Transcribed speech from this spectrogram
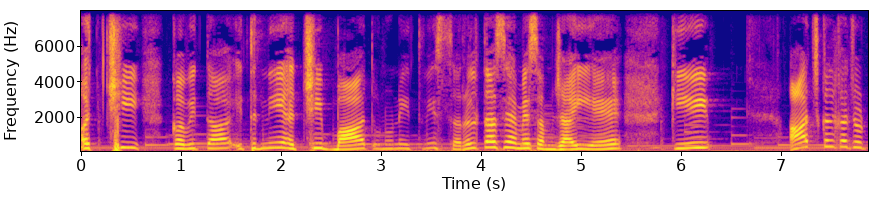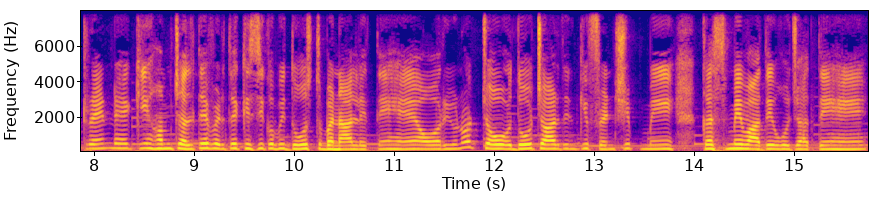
अच्छी कविता इतनी अच्छी बात उन्होंने इतनी सरलता से हमें समझाई है कि आजकल का जो ट्रेंड है कि हम चलते फिरते किसी को भी दोस्त बना लेते हैं और यू नो दो चार दिन की फ्रेंडशिप में कस्मे वादे हो जाते हैं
